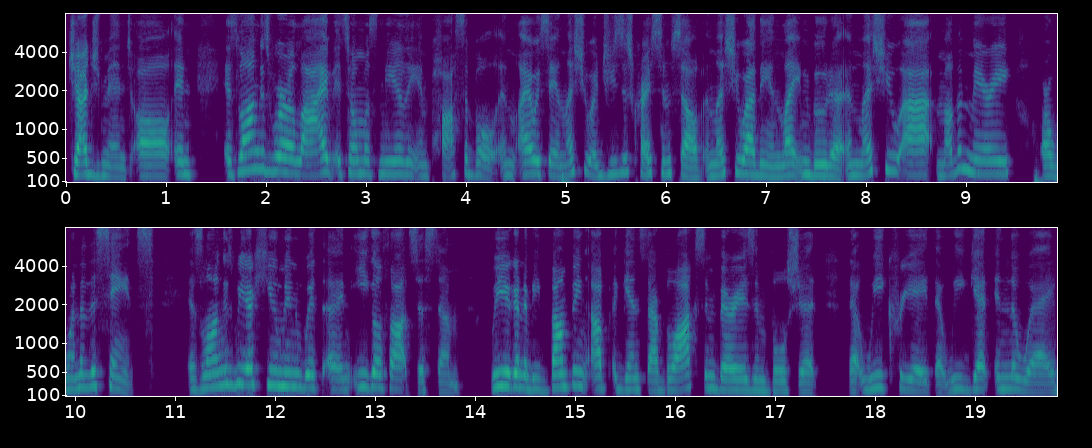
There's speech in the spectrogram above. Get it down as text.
judgment all and as long as we're alive it's almost nearly impossible and i always say unless you are jesus christ himself unless you are the enlightened buddha unless you are mother mary or one of the saints as long as we are human with an ego thought system we are going to be bumping up against our blocks and barriers and bullshit that we create that we get in the way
